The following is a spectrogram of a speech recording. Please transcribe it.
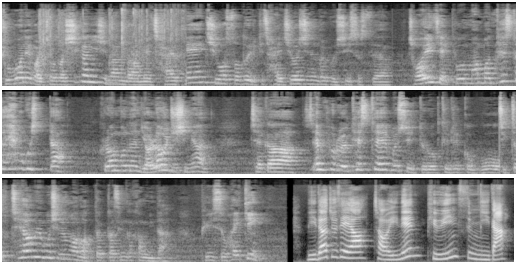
두 번에 걸쳐서 시간이 지난 다음에 잘해 지웠어도 이렇게 잘 지워지는 걸 볼 수 있었어요. 저희 제품 한번 테스트 해보고 싶다. 그런 분은 연락을 주시면 제가 샘플을 테스트해 볼 수 있도록 드릴 거고 직접 체험해 보시는 건 어떨까 생각합니다. 뷰이스 화이팅! 믿어주세요. 저희는 뷰인스입니다.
